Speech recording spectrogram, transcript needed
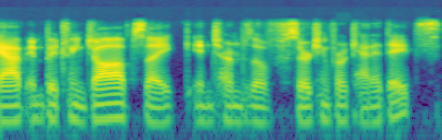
gap in between jobs, like in terms of searching for candidates?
